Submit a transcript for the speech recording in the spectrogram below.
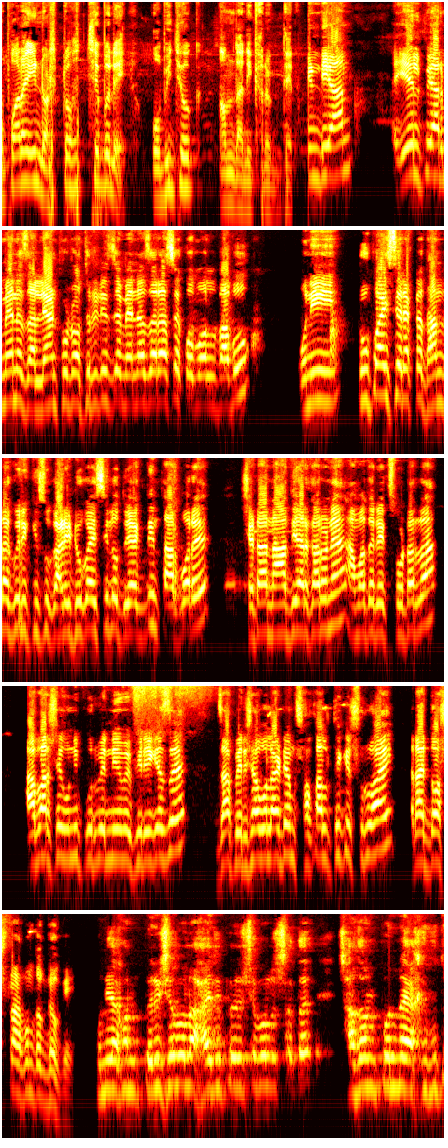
ওপারেই নষ্ট হচ্ছে বলে অভিযোগ আমদানিকারকদের। Indian LPR manager land port অথরিটির যে ম্যানেজার আছে কোমল বাবু উনি টু পাইসের একটা ধান্দা করে কিছু গাড়ি ঢুকাইছিল দু একদিন তারপরে সেটা না দেওয়ার কারণে আমাদের এক্সপোর্টাররা আবার সে উনি পূর্বের নিয়মে ফিরে গেছে যা পেরিসাবল আইটেম সকাল থেকে শুরু হয় রাত দশটা পর্যন্ত ঢোকে। উনি এখন পেরিসেবল হাইলি পেরিসেবলের সাথে সাধারণ পণ্য একীভূত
